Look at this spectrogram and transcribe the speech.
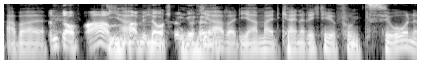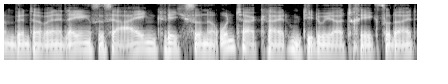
Aber sind auch warm, habe ich auch schon gehört. Ja, aber die haben halt keine richtige Funktion im Winter, weil eine Leggings ist ja eigentlich so eine Unterkleidung, die du ja trägst oder halt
